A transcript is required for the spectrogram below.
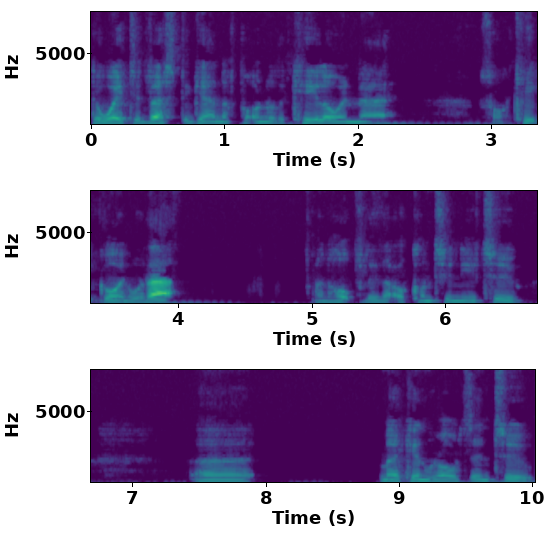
the weighted vest again. I've put another kilo in there, so I'll keep going with that, and hopefully that'll continue to uh, make inroads into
